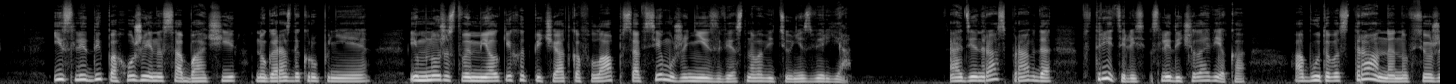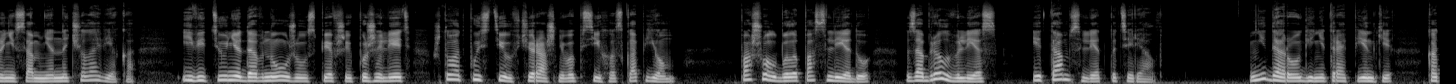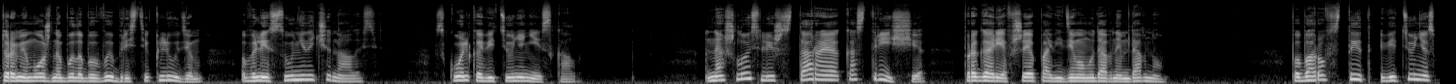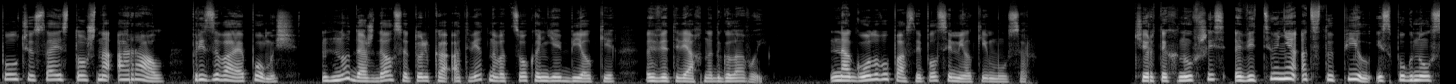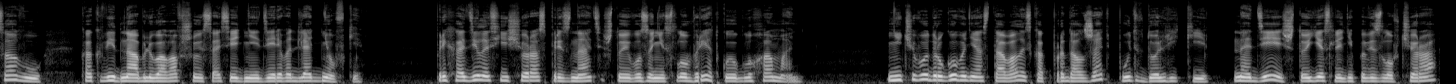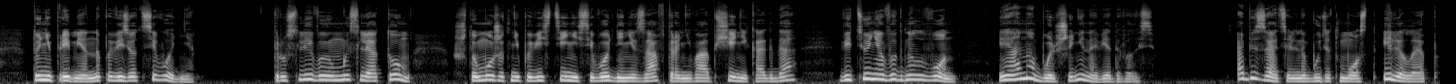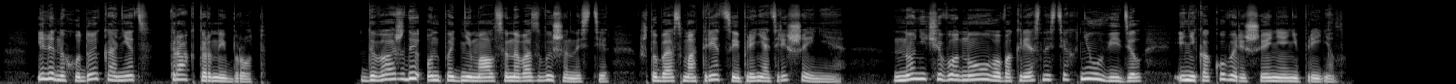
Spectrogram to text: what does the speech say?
и следы, похожие на собачьи, но гораздо крупнее, и множество мелких отпечатков лап совсем уже неизвестного Витюне зверья. Один раз, правда, встретились следы человека, обутого странно, но все же, несомненно, человека, и Витюня, давно уже успевший пожалеть, что отпустил вчерашнего психа с копьем. Пошел было по следу, забрел в лес, и там след потерял. Ни дороги, ни тропинки — которыми можно было бы выбрести к людям, в лесу не начиналось. Сколько Витюня не искал. Нашлось лишь старое кострище, прогоревшее, по-видимому, давным-давно. Поборов стыд, Витюня с полчаса истошно орал, призывая помощь, но дождался только ответного цоканья белки в ветвях над головой. На голову посыпался мелкий мусор. Чертыхнувшись, Витюня отступил и спугнул сову, как видно, облюбовавшую соседнее дерево для дневки. Приходилось еще раз признать, что его занесло в редкую глухомань. Ничего другого не оставалось, как продолжать путь вдоль реки, надеясь, что если не повезло вчера, то непременно повезет сегодня. Трусливую мысль о том, что может не повезти ни сегодня, ни завтра, ни вообще никогда, Витюня выгнал вон, и она больше не наведывалась. Обязательно будет мост или лэп, или на худой конец тракторный брод. Дважды он поднимался на возвышенности, чтобы осмотреться и принять решение, но ничего нового в окрестностях не увидел и никакого решения не принял.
